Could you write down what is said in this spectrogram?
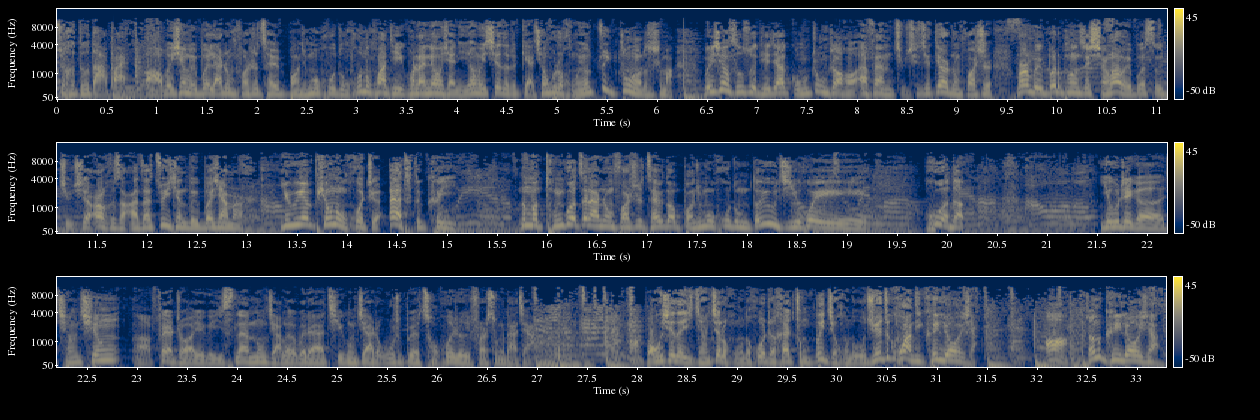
最后都打败啊！微信、微博两种方式参与帮节目互动，互动话题一块来聊一下，你认为现在的感情或者婚姻最重要的是什么？微信搜索添加公众账号 FM 九七七。第二种方式，玩微博的朋友在新浪微博搜九七二和尚，啊，在最新的微博下面留言评论或者艾特都可以。那么通过这两种方式参与到帮节目互动，都有机会获得由这个青青啊饭庄一个伊斯兰农家乐为大家提供价值五十元炒汇肉一份送给大家啊，包括现在已经结了婚的或者还准备结婚的，我觉得这个话题可以聊一下啊，真的可以聊一下。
